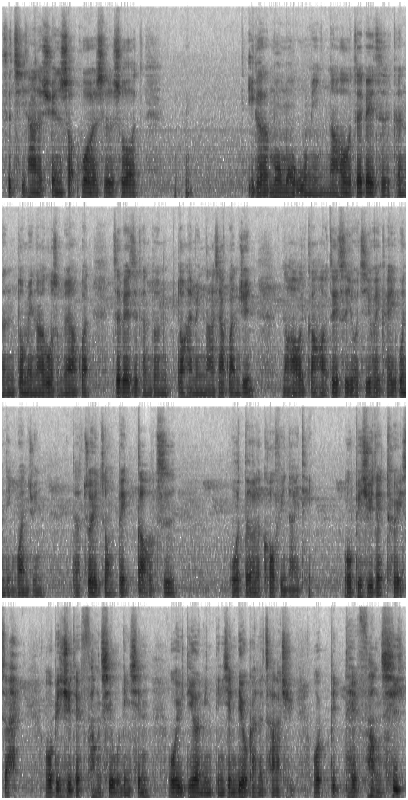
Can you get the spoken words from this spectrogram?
是其他的选手，或者是说一个默默无名，然后这辈子可能都没拿过什么样的冠，这辈子可能都都还没拿下冠军，然后刚好这次有机会可以问鼎冠军的，最终被告知我得了 COVID-19，我必须得退赛。我必须得放弃我领先，我与第二名领先六杆的差距。我必得放弃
